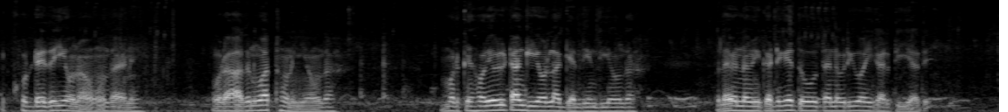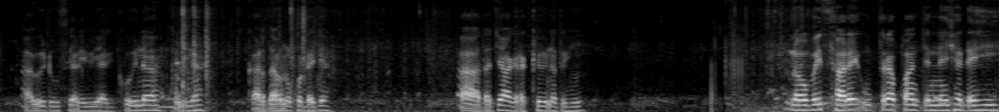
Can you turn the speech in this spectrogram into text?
ਤੇ ਖੁੱਡੇ ਤੇ ਹੀ ਆਉਣਾ ਆਉਂਦਾ ਇਹਨੇ। ਉਹ ਰਾਤ ਨੂੰ ਹੱਥ ਨਹੀਂ ਆਉਂਦਾ ਮੁੜ ਕੇ ਹੌਲੀ ਹੌਲੀ ਟਾਂਗੀ ਆਉਣ ਲੱਗ ਜਾਂਦੀ ਹੁੰਦੀ ਆ ਆਉਂਦਾ ਪਹਿਲਾਂ ਇਹ ਨਵੀਂ ਕੱਢ ਕੇ ਦੋ ਤਿੰਨ ਵਾਰੀ ਵਾਈ ਕਰਦੀ ਆ ਤੇ ਆ ਵੀ ਟੂਸੇ ਵਾਲੀ ਵੀ ਆ ਗਈ। ਕੋਈ ਨਾ ਕੋਈ ਨਾ, ਕਰਦਾ ਉਹਨੂੰ ਖੁੱਡੇ 'ਚ। ਆ ਤਾਂ ਝਾਕ ਰੱਖਿਓ ਹੀ ਨਾ ਤੁਸੀਂ। ਲਓ ਬਈ, ਸਾਰੇ ਕਬੂਤਰ ਆਪਾਂ ਜਿੰਨੇ ਛੱਡੇ ਸੀ,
